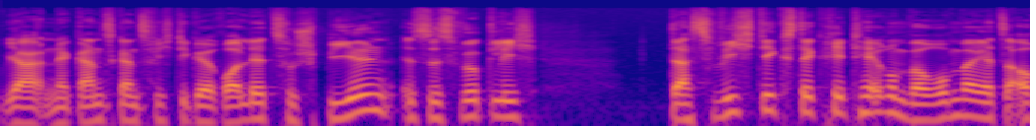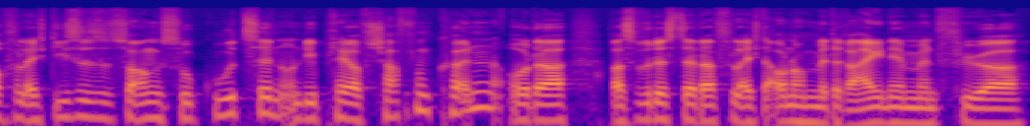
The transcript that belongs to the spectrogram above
ja, eine ganz, ganz wichtige Rolle zu spielen. Ist es wirklich das wichtigste Kriterium, warum wir jetzt auch vielleicht diese Saison so gut sind und die Playoffs schaffen können? Oder was würdest du da vielleicht auch noch mit reinnehmen für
